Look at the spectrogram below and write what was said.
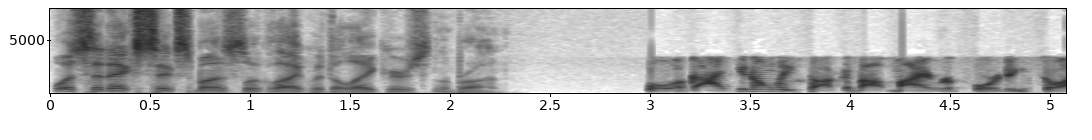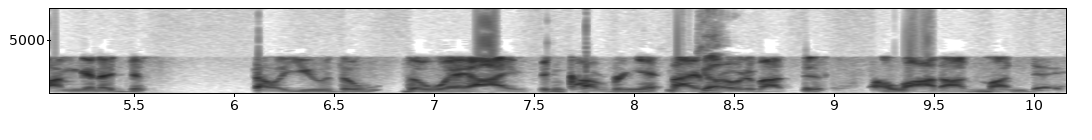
what's the next six months look like with the Lakers and LeBron? Well, look, I can only talk about my reporting, so I'm going to just tell you the the way I've been covering it, and I Go. wrote about this a lot on Monday.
